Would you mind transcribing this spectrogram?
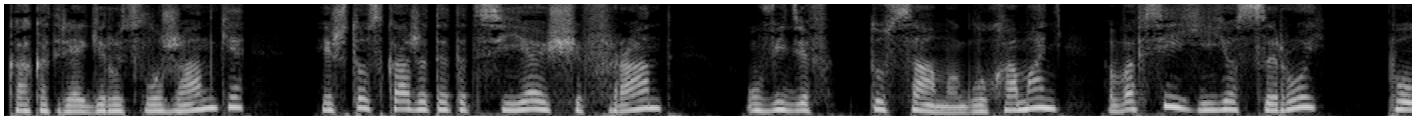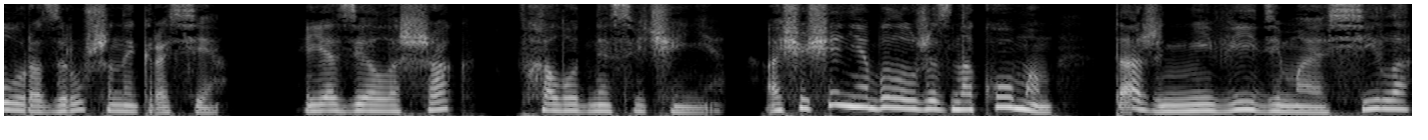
Как отреагируют служанки? И что скажет этот сияющий франт, увидев ту самую глухомань во всей ее сырой, полуразрушенной красе. Я сделала шаг в холодное свечение. Ощущение было уже знакомым, та же невидимая сила,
